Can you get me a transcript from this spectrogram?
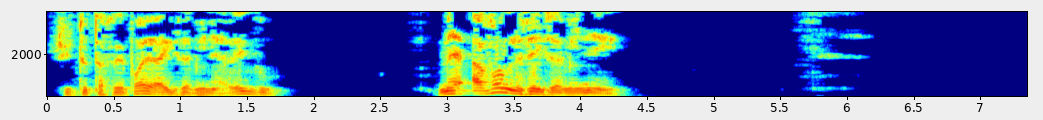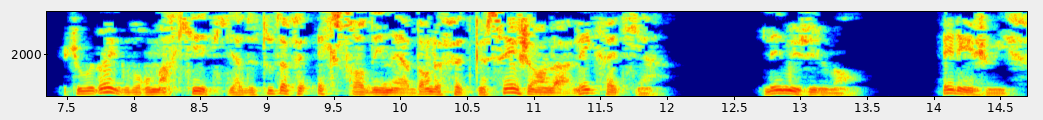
je suis tout à fait prêt à examiner avec vous. Mais avant de les examiner, je voudrais que vous remarquiez qu'il y a de tout à fait extraordinaire dans le fait que ces gens-là, les chrétiens, les musulmans et les juifs,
